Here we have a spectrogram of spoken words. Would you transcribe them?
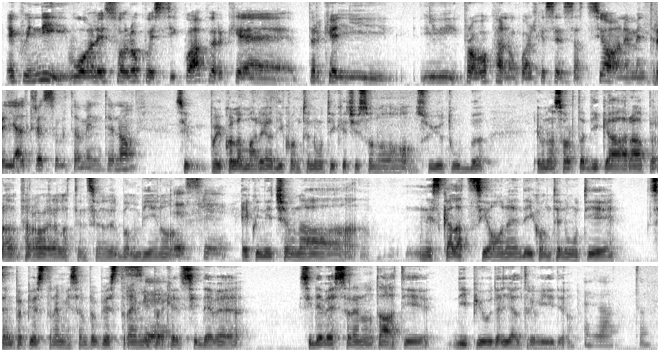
e quindi vuole solo questi qua perché, perché gli, gli, provocano qualche sensazione, mentre gli altri assolutamente no. Sì, poi con la marea di contenuti che ci sono su YouTube è una sorta di gara per, per avere l'attenzione del bambino eh sì. e quindi c'è una, un'escalazione dei contenuti sempre più estremi, sempre più estremi sì. perché si deve, si deve essere notati di più degli altri video. Esatto.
